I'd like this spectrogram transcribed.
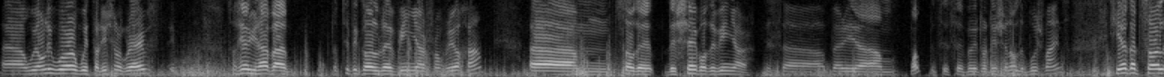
Uh, we only work with traditional grapes. So here you have a, a typical vineyard from Rioja. Um, so the, the shape of the vineyard is uh, very, um, well, it's, it's very traditional, the bush vines. Here that soil,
